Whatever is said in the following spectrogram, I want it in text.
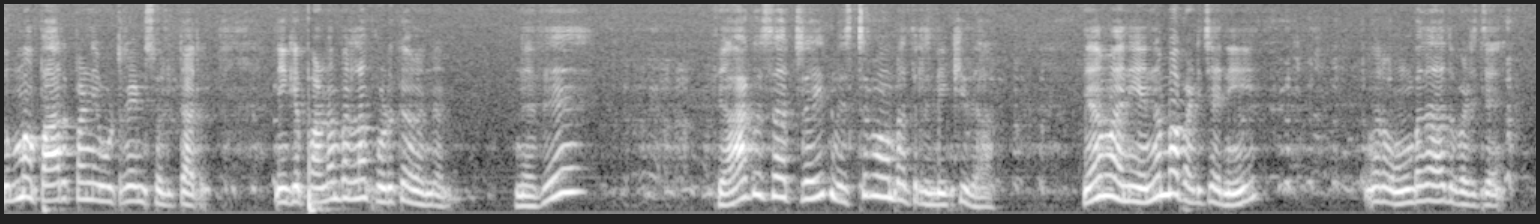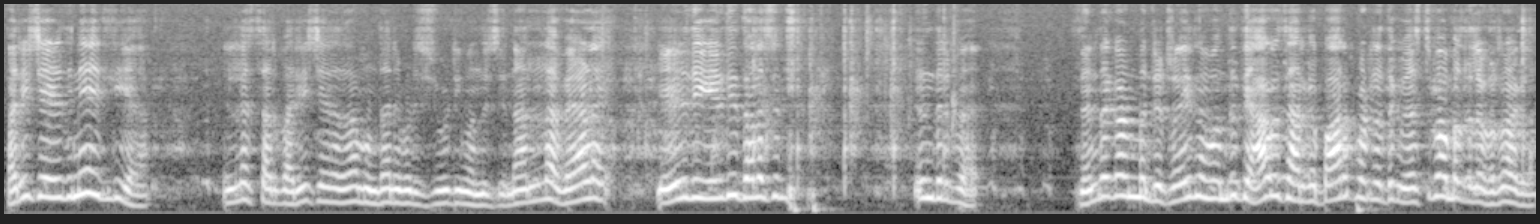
சும்மா பார்க் பண்ணி விட்றேன்னு சொல்லிட்டாரு. நீங்கள் பணமெல்லாம் கொடுக்க வேண்டாம். என்னது? தியாகு சார் ட்ரெயின் வெஸ்ட் மாம்பரத்தில் நிற்கிதா ஏம்மா நீ என்னம்மா படித்த நீ? ஒரு ஒன்பதாவது படித்தேன் பரீட்சை எழுதினே இல்லையா? இல்லை சார் பரீட்சையில் தான் முந்தானி படி ஷூட்டிங் வந்துச்சு. நல்லா வேலை. எழுதி எழுதி தொலைச்சிட்டு இருந்திருப்பேன் சென்ட்ரல் கவர்மெண்ட் ட்ரெயினை வந்து தியாகு சாருக்கு பார்க் பண்ணுறதுக்கு வெஸ்ட் மாம்பரத்தில் விடுறாங்களா?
